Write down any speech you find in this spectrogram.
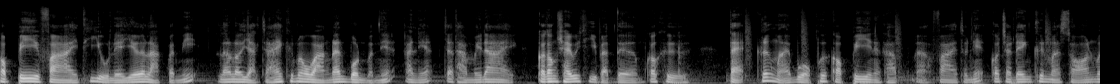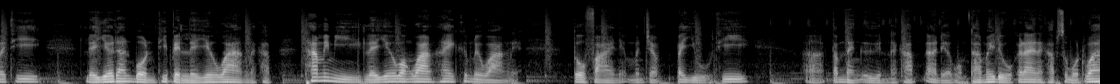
Copy ไฟล์ที่อยู่เลเยอร์หลักแบบนี้ แล้วเราอยากจะให้ขึ้นมาวางด้านบนแบบนี้ อันนี้จะทำไม่ได้ ก็ต้องใช้วิธีแบบเดิมก็คือ แตะเครื่องหมายบวกเพื่อ Copy นะครับไฟล์ตัวนี้ก็จะเด้งขึ้นมาซ้อนไว้ที่เลเยอร์ด้านบนที่เป็นเลเยอร์ว่างนะครับ ถ้าไม่มีเลเยอร์ว่างๆให้ขึ้นไปวางเนี่ย ตัวไฟล์เนี่ยมันจะไปอยู่ที่ตำแหน่งอื่นนะครับเดี๋ยวผมทำให้ดูก็ได้นะครับ สมมติว่า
